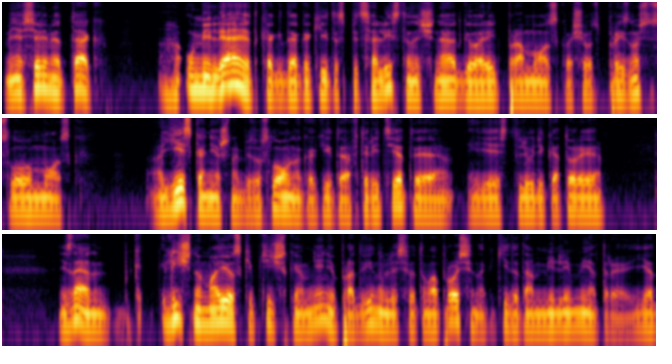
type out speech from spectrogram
Меня все время так умиляет, когда какие-то специалисты начинают говорить про мозг, вообще вот произносят слово мозг. Есть, конечно, безусловно, какие-то авторитеты, есть люди, которые, не знаю, лично мое скептическое мнение продвинулись в этом вопросе на какие-то там миллиметры. Я,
